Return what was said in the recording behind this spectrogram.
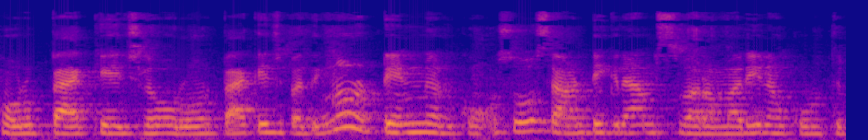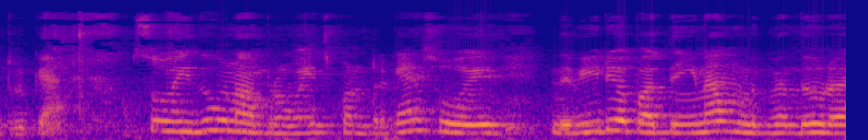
ஒரு பேக்கேஜில் ஒரு ஒரு பேக்கேஜ் பார்த்தீங்கன்னா ஒரு டென் இருக்கும். ஸோ செவன்ட்டி கிராம்ஸ் வர மாதிரி நான் கொடுத்துட்ருக்கேன். ஸோ இதுவும் நான் ப்ரொவைட் பண்ணிருக்கேன் ஸோ இந்த வீடியோ பார்த்தீங்கன்னா உங்களுக்கு வந்து ஒரு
